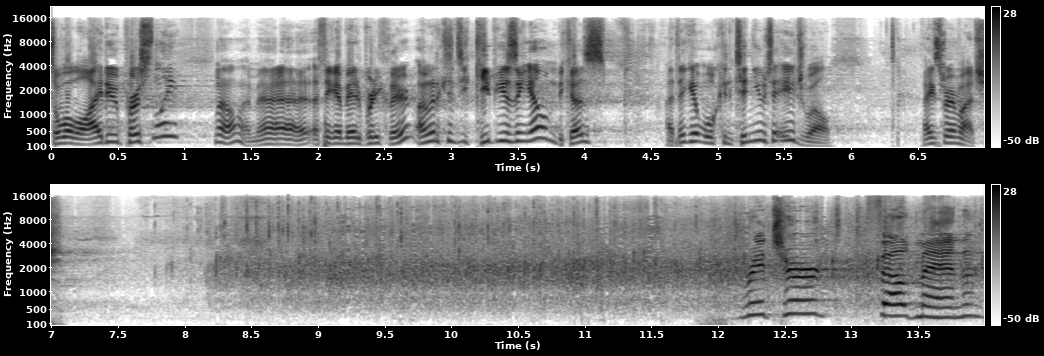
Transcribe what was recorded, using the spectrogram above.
So what will I do personally? Well, uh, I think I made it pretty clear. I'm going to keep using Elm because I think it will continue to age well. Thanks very much. Richard Feldman,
